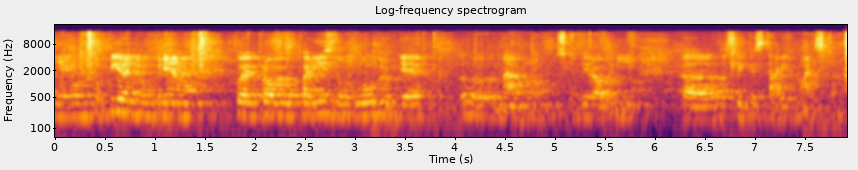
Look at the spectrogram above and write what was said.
njegovom kopiranju u vrijeme koje je proveo u Parizu u Louvru gdje je naravno studirao i slike starih majstora.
